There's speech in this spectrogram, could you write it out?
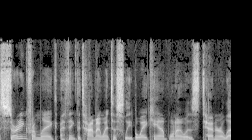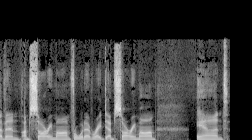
starting from like, I think the time I went to sleepaway camp when I was 10 or 11. I'm sorry, mom, for whatever I did. I'm sorry, mom. And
